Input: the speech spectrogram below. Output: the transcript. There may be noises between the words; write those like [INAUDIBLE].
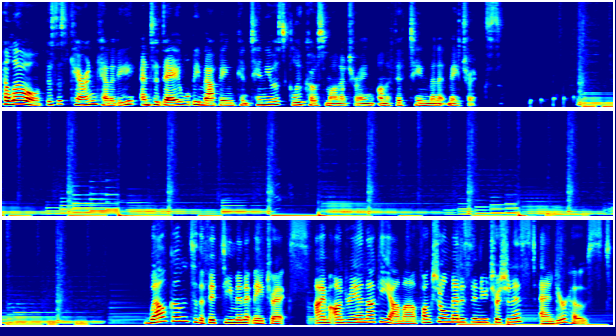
Hello, this is Karen Kennedy, and today we'll be mapping continuous glucose monitoring on the 15 minute matrix. Welcome to the 15 Minute Matrix. I'm Andrea Nakayama, functional medicine nutritionist and your host.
